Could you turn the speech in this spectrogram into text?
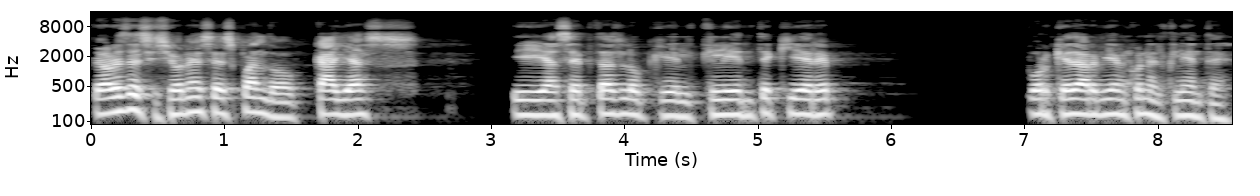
peores decisiones es cuando callas y aceptas lo que el cliente quiere por quedar bien con el cliente.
